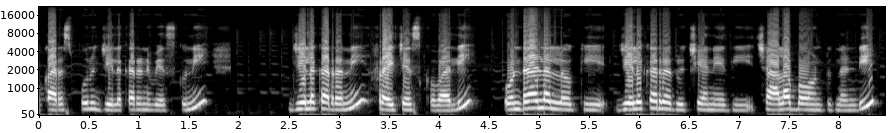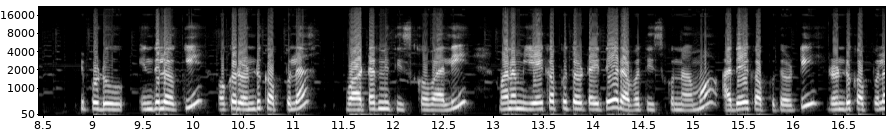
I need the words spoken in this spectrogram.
ఒక అర స్పూన్ జీలకర్రని వేసుకుని జీలకర్రని ఫ్రై చేసుకోవాలి. ఉండ్రాళ్ళలోకి జీలకర్ర రుచి అనేది చాలా బాగుంటుందండి. ఇప్పుడు ఇందులోకి ఒక రెండు కప్పుల వాటర్ని తీసుకోవాలి. మనం ఏ కప్పుతోటైతే రవ్వ తీసుకున్నామో అదే కప్పుతోటి రెండు కప్పుల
